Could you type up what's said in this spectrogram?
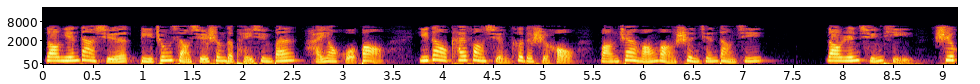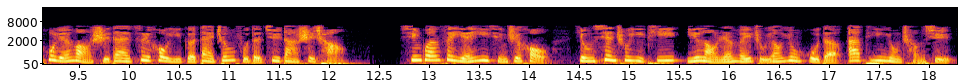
老年大学比中小学生的培训班还要火爆，一到开放选课的时候，网站往往瞬间宕机。老人群体是互联网时代最后一个待征服的巨大市场。新冠肺炎疫情之后。涌现出一批以老人为主要用户的 App 应用程序，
